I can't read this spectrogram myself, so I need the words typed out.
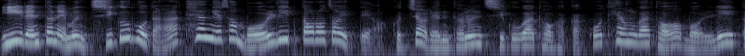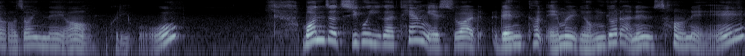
이 랜턴 M은 지구보다 태양에서 멀리 떨어져 있대요. 그렇죠? 랜턴은 지구가 더 가깝고 태양과 더 멀리 떨어져 있네요. 그리고 먼저 지구 2가 태양 S와 랜턴 M을 연결하는 선에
